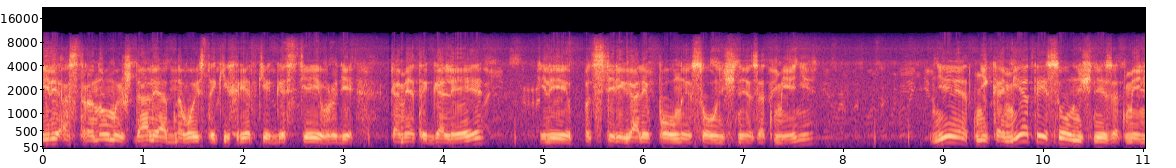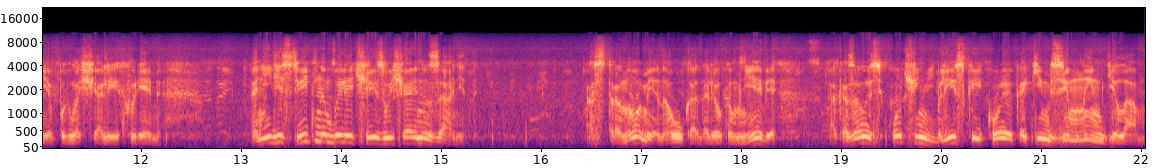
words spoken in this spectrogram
или астрономы ждали одного из таких редких гостей, вроде кометы Галлея, или подстерегали полное солнечное затмение – нет, не кометы и солнечные затмения поглощали их время. Они действительно были чрезвычайно заняты. Астрономия, наука о далеком небе, оказалась очень близкой кое-каким земным делам.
